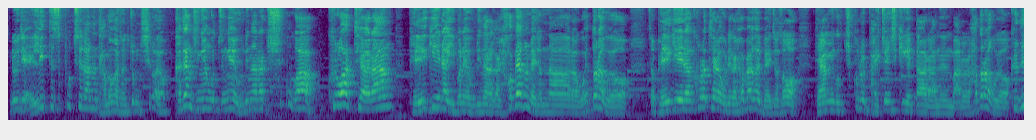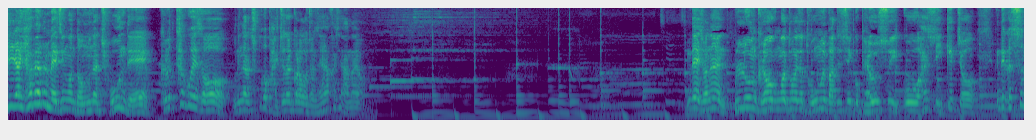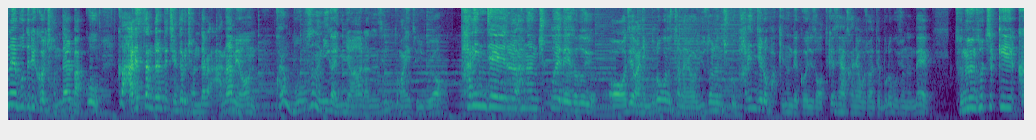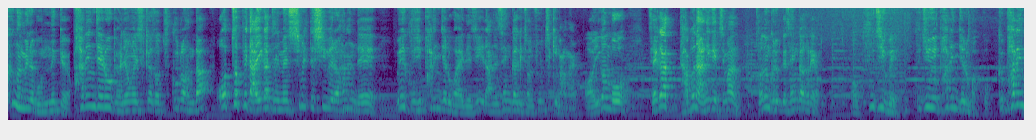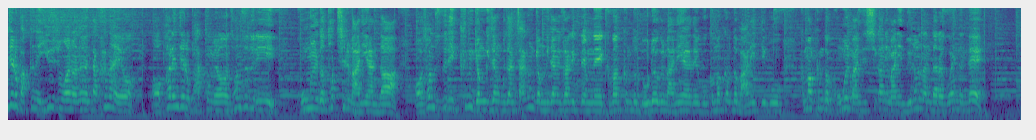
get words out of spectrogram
그리고 이제 엘리트 스포츠라는 단어가 전 좀 싫어요. 가장 중요한 것 중에 우리나라 축구가 크로아티아랑 벨기에랑 이번에 우리나라가 협약을 맺었나라고 했더라고요. 그래서 벨기에랑 크로아티아랑 우리가 협약을 맺어서 대한민국 축구를 발전시키겠다라는 말을 하더라고요. 그들이랑 협약을 맺은 건 너무나 좋은데 그렇다고 해서 우리나라 축구가 발전할 거라고 저는 생각하진 않아요. 근데 저는 물론 그런 걸 통해서 도움을 받을 수 있고 배울 수 있고 할 수 있겠죠. 근데 그 수뇌부들이 그걸 전달받고 그 아랫 사람들한테 제대로 전달을 안 하면 과연 무슨 의미가 있냐라는 생각도 많이 들고요. 8인제를 하는 축구에 대해서도 어, 제 많이 물어보셨잖아요. 유소년 축구 8인제로 바뀌는데 그거에 대해서 어떻게 생각하냐고 저한테 물어보셨는데 저는 솔직히 큰 의미를 못 느껴요. 8인제로 변형을 시켜서 축구를 한다? 어차피 나이가 들면 11대 12를 하는데 왜 굳이 8인제로 가야 되지? 라는 생각이 전 솔직히 많아요. 어, 이건 뭐 제가 답은 아니겠지만 저는 그렇게 생각을 해요. 어, 굳이 왜? 굳이 왜 8인제로 바꿔? 그 8인제로 바꾸는 이유 중 하나는 딱 하나예요. 어, 8인제로 바꾸면 선수들이 공을 더 터치를 많이 한다. 어, 선수들이 큰 경기장보단 작은 경기장에서 하기 때문에 그만큼 더 노력을 많이 해야 되고 그만큼 더 많이 뛰고 그만큼 더 공을 만질 시간이 많이 늘어난다라고 했는데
